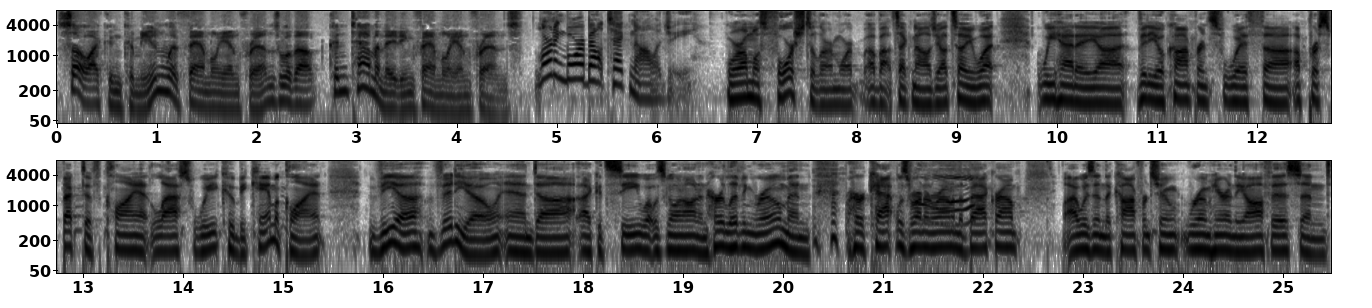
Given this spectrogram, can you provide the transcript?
so I can commune with family and friends without contaminating family and friends. Learning more about technology. We're almost forced to learn more about technology. I'll tell you what, we had a uh, video conference with uh, a prospective client last week who became a client via video, and uh, I could see what was going on in her living room, and her cat was running around in the background. I was in the conference room here in the office, and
